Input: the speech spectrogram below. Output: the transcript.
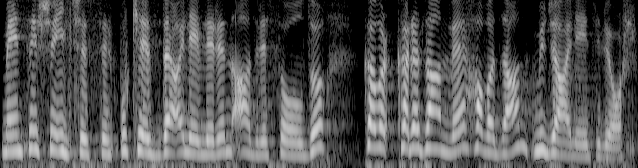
Menteşe ilçesi bu kez de alevlerin adresi oldu. Karadan ve havadan müdahale ediliyor.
